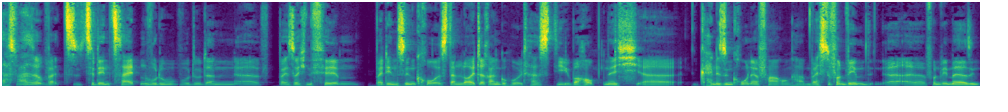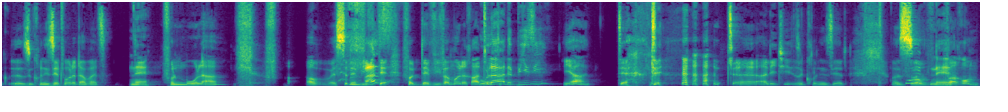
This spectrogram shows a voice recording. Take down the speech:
Das war so zu, zu den Zeiten, wo du, wo du dann äh, bei solchen Filmen, bei den Synchros dann Leute rangeholt hast, die überhaupt nicht äh, keine Synchronerfahrung haben. Weißt du, von wem, äh, äh, von wem er syn äh, synchronisiert wurde damals? Nee. Von Mola? Oh, weißt du, der, Was? der von der Viva-Moderator? Mola Adebisi? Ja, der, der hat äh, Ali G synchronisiert. Und so? Nee. warum?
